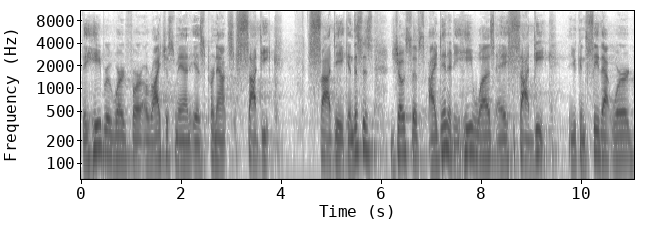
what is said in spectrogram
the Hebrew word for a righteous man is pronounced sadiq. Sadiq. And this is Joseph's identity. He was a sadiq. You can see that word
